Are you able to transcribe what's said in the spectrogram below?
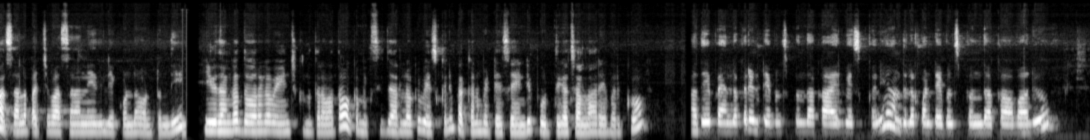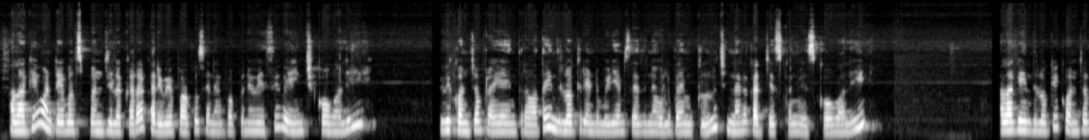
మసాలా పచ్చివాసన అనేది లేకుండా ఉంటుంది. ఈ విధంగా దూరగా వేయించుకున్న తర్వాత ఒక మిక్సీ జార్లోకి వేసుకొని పక్కన పెట్టేసేయండి పూర్తిగా చల్లారే వరకు. అదే ప్యాన్లోకి రెండు టేబుల్ స్పూన్ దాకా ఆయిల్ వేసుకొని అందులో వన్ టేబుల్ స్పూన్ దాకా ఆవాలు. అలాగే వన్ టేబుల్ స్పూన్ జీలకర్ర కరివేపాకు శనగపప్పుని వేసి వేయించుకోవాలి. ఇవి కొంచెం ఫ్రై అయిన తర్వాత ఇందులోకి రెండు మీడియం సైజున ఉల్లిపాయ ముక్కలను చిన్నగా కట్ చేసుకొని వేసుకోవాలి. అలాగే ఇందులోకి కొంచెం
